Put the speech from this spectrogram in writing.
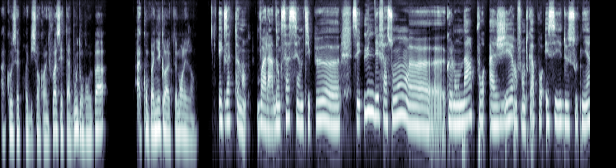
à cause de cette prohibition, encore une fois, c'est tabou, donc on ne peut pas accompagner correctement les gens. Exactement. Voilà. Donc ça, c'est un petit peu, euh, c'est une des façons euh, que l'on a pour agir, enfin en tout cas pour essayer de soutenir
